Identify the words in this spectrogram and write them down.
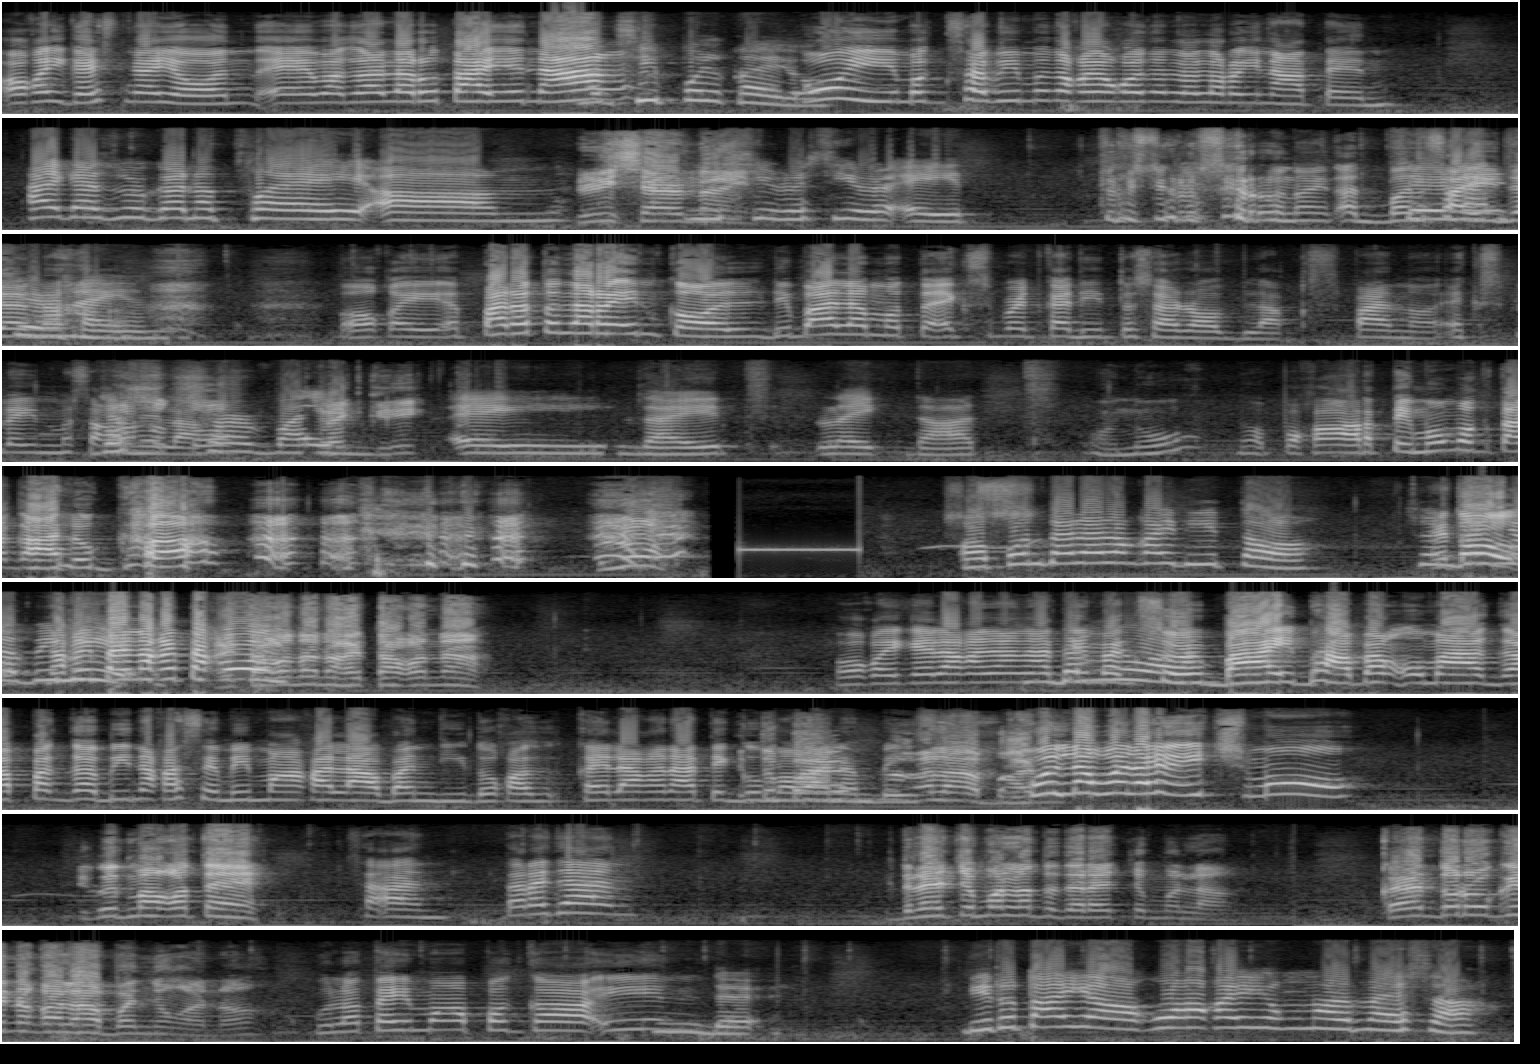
Okay guys, ngayon, eh, maglalaro tayo ng... Magsipol kayo. Uy, magsabi mo na kayo kung ano lalaroin natin. Hi guys, we're gonna play um 309. 3008. 3009, advance tayo dyan. ah. 0909. Okay, para to laruin call, di ba alam mo to, expert ka dito sa Roblox. Paano? Explain mo sa Just kanila. to? survive Like Greek? a night like that. Ano? Napaka-arte mo, magtagalog ka. Hello! O, punta na lang kayo dito. Sundan Ito, bili. nakita, nakita ko. Nakita ko na, nakita ko na. Okay, kailangan lang natin mag-survive habang umaga. Pag gabi na kasi may mga kalaban dito. Kailangan natin gumawa ng base. kalaban? Full na wala yung H mo. Ikot mo ako, te. Saan? Tara dyan. Diretso mo lang to, diretso mo lang. Kaya durugin ng kalaban yung ano. Wala tayong mga pagkain. Hindi. Dito tayo. Kuha kayo yung mesa.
